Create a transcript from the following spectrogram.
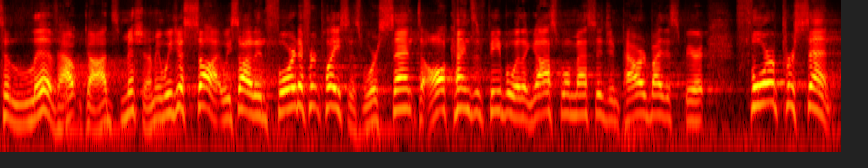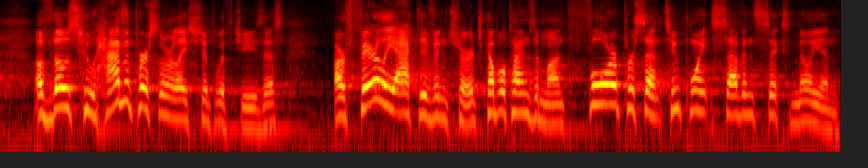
to live out God's mission. I mean, we just saw it. We saw it in four different places. We're sent to all kinds of people with a gospel message empowered by the Spirit. 4% of those who have a personal relationship with Jesus are fairly active in church a couple times a month. 4%, 2.76 million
